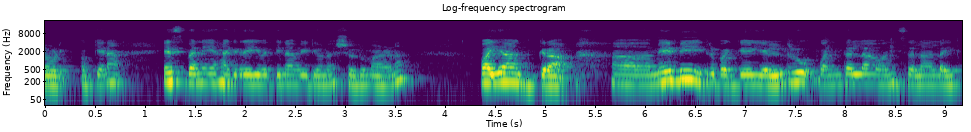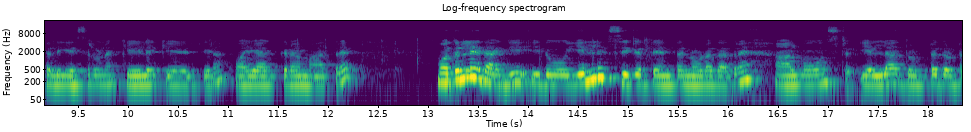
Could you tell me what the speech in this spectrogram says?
ನೋಡಿ ಓಕೆನಾ ಎಸ್ ಬನ್ನಿ. ಹಾಗಿದ್ರೆ ಇವತ್ತಿನ ವಿಡಿಯೋನ ಶುರು ಮಾಡೋಣ. ವಯಾಗ್ರ ಮೇ ಬಿ ಇದ್ರ ಬಗ್ಗೆ ಎಲ್ಲರೂ ಒಂದಲ್ಲ ಒಂದ್ಸಲ ಲೈಫಲ್ಲಿ ಹೆಸರನ್ನ ಕೇಳೇ ಕೇಳಿರ್ತೀರ? ವಯಾಗ್ರ ಮಾತ್ರೆ. ಮೊದಲನೇದಾಗಿ ಇದು ಎಲ್ಲಿ ಸಿಗುತ್ತೆ ಅಂತ ನೋಡೋದಾದ್ರೆ ಆಲ್ಮೋಸ್ಟ್ ಎಲ್ಲ ದೊಡ್ಡ ದೊಡ್ಡ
